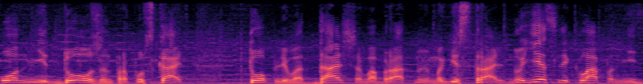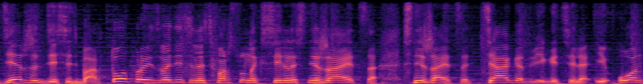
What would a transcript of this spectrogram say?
он не должен пропускать топлива дальше в обратную магистраль. Но если клапан не держит 10 бар, то производительность форсунок сильно снижается. Снижается тяга двигателя и он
